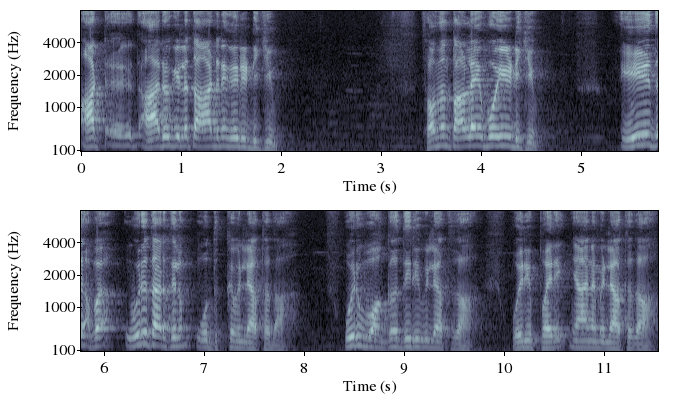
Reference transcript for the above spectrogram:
ആട്ട് ആരോഗ്യമില്ലാത്ത ആടിനെ കയറി ഇടിക്കും. സ്വന്തം തള്ളയെ പോയി ഇടിക്കും. ഏത് അപ്പം ഒരു തരത്തിലും ഒതുക്കമില്ലാത്തതാ. ഒരു വകതിരിവില്ലാത്തതാ. ഒരു പരിജ്ഞാനമില്ലാത്തതാ.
